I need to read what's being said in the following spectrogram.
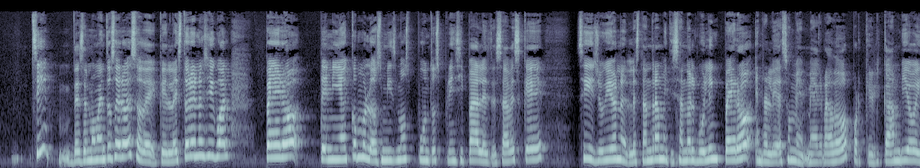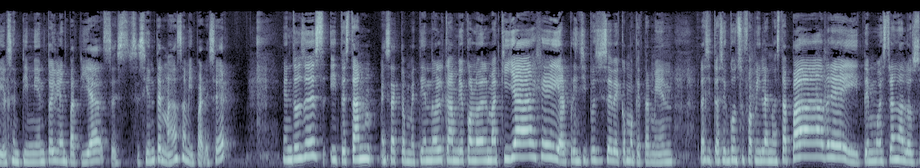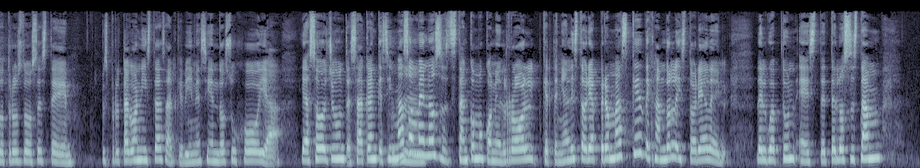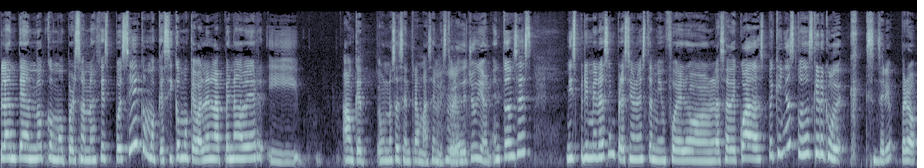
sí, desde el momento cero eso, de que la historia no es igual, pero tenía como los mismos puntos principales de, ¿sabes qué? Sí, Yu-Gi-Oh! le están dramatizando el bullying, pero en realidad eso me, me agradó porque el cambio y el sentimiento y la empatía se, se siente más, a mi parecer. Entonces, y te están, exacto, metiendo el cambio con lo del maquillaje y al principio sí se ve como que también la situación con su familia no está padre y te muestran a los otros dos, este, pues protagonistas, al que viene siendo Suho y a, y a Sojun, te sacan que sí, más o menos están como con el rol que tenía la historia, pero más que dejando la historia del, del webtoon, este, te los están planteando como personajes, pues sí, como que sí, como que valen la pena ver y aunque uno se centra más en la historia de Yu-Gi-Oh! Entonces, mis primeras impresiones también fueron las adecuadas. Pequeñas cosas que era como de, ¿es en serio? Pero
